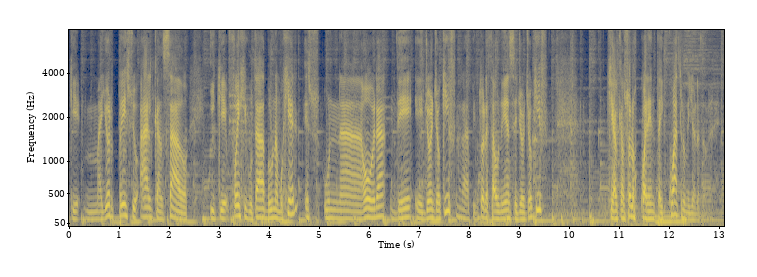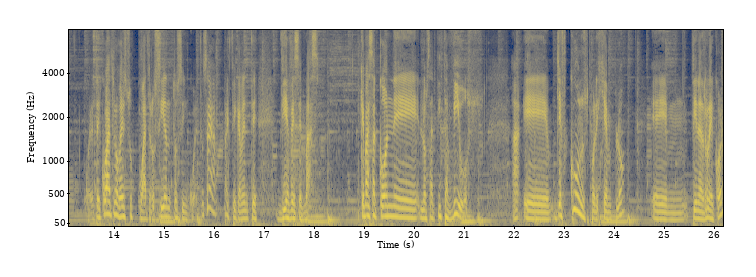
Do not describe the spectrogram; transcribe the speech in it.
que mayor precio ha alcanzado y que fue ejecutada por una mujer es una obra de eh, George O'Keeffe, la pintora estadounidense George O'Keeffe, que alcanzó los 44 millones de dólares. 44 versus 450, o sea, prácticamente 10 veces más. ¿Qué pasa con eh, los artistas vivos? Ah, eh, Jeff Koons, por ejemplo, em, tiene el récord,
